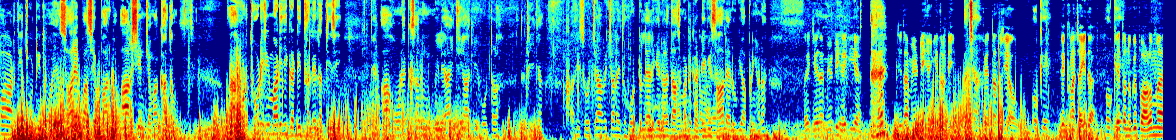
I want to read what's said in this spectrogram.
ਪਹਾੜ ਦੀ ਚੋਟੀ ਤੋਂ ਆਇਆ ਸਾਰੇ ਪਾਸੇ ਬਰਫ਼ ਆਕਸੀਜਨ ਜਮਾ ਖਤਮ। ਆ ਹੁਣ ਥੋੜੀ ਜਿਹੀ ਮਾੜੀ ਜੀ ਗੱਡੀ ਥੱਲੇ ਲੱਥੀ ਸੀ ਤੇ ਆ ਹੁਣ ਇੱਕ ਸਾਨੂੰ ਮਿਲਿਆ ਇੱਥੇ ਆ ਕੇ ਹੋਟਲ ਤੇ ਠੀਕ ਆ। ਅਸੀਂ ਸੋਚਿਆ ਵੀ ਚੱਲ ਇੱਥੇ ਹੋਟਲ ਲੈ ਲਈਏ ਨਾਲੇ 10 ਮਿੰਟ ਗੱਡੀ ਵੀ ਸਾਹ ਲੈ ਲੂਗੀ ਆਪਣੀ ਹਨਾ? ਬਈ ਜੇ ਤਾਂ ਇਮਿਊਨਿਟੀ ਹੈਗੀ ਆ ਹੈ? ਜੇ ਤਾਂ ਇਮਿਊਨਿਟੀ ਹੈਗੀ ਤੁਹਾਡੀ ਅੱਛਾ। ਫਿਰ ਤਾਂ ਤੁਸੀਂ ਆਓ। ਓਕੇ। ਦੇਖਣਾ ਚਾਹੀਦਾ। Okay. ਜੇ ਤੁਹਾਨੂੰ ਕੋਈ ਪ੍ਰੋਬਲਮ ਹੈ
